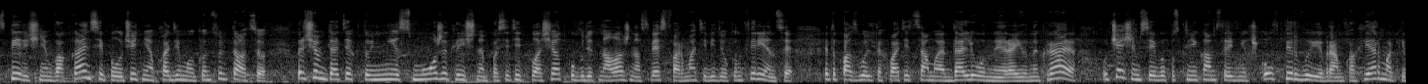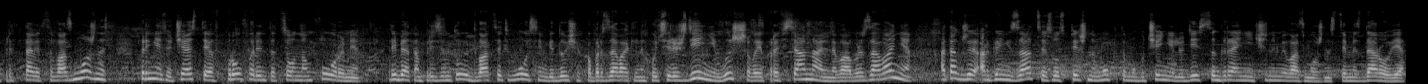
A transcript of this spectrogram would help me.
с перечнем вакансий и получить необходимую консультацию. Причем для тех, кто не сможет лично посетить площадку, будет налажена связь в формате видеоконференции. Это позволит охватить самые отдаленные районы края. Учащимся и выпускникам средних школ впервые в рамках ярмарки представится возможность принять участие в профориентационном форуме. Ребятам презентуют 28 ведущих образовательных учреждений высшего и профессионального образования, а также организации с успешным опытом обучения людей с ограниченными возможностями здоровья.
